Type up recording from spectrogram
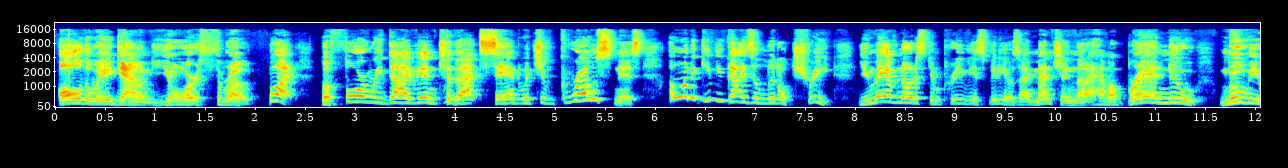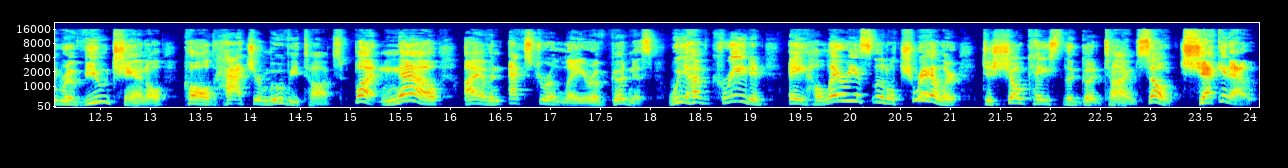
all the way down your throat. But before we dive into that sandwich of grossness, I want to give you guys a little treat. You may have noticed in previous videos I mentioned that I have a brand new movie review channel called Hatcher Movie Talks. But now I have an extra layer of goodness. We have created a hilarious little trailer to showcase the good times. So check it out.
